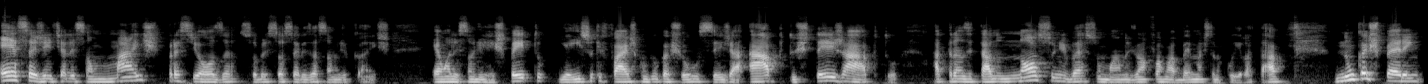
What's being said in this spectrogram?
Essa, gente, é a lição mais preciosa sobre socialização de cães é uma lição de respeito e é isso que faz com que o cachorro seja apto, esteja apto a transitar no nosso universo humano de uma forma bem mais tranquila, tá? Nunca esperem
